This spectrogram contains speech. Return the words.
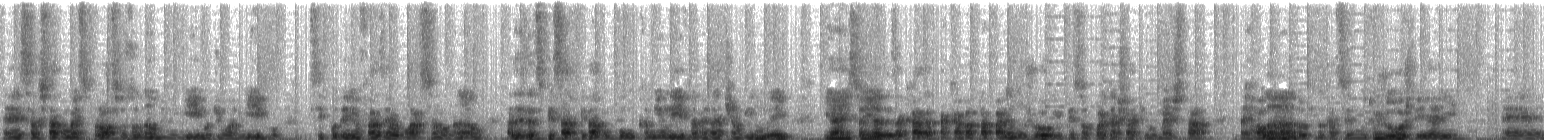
é, se elas estavam mais próximas ou não do inimigo, de um amigo, se poderiam fazer alguma ação ou não. Às vezes eles pensavam que estavam com um caminho livre, na verdade tinha alguém no meio. E aí isso aí às vezes acaba, acaba atrapalhando o jogo e o pessoal pode achar que o mestre está tá enrolando ou que não está sendo muito justo e aí, é,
